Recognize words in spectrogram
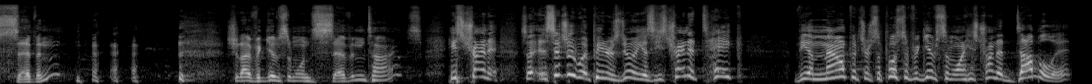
Seven? Should I forgive someone seven times? He's trying to, so essentially what Peter's doing is he's trying to take the amount that you're supposed to forgive someone, he's trying to double it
